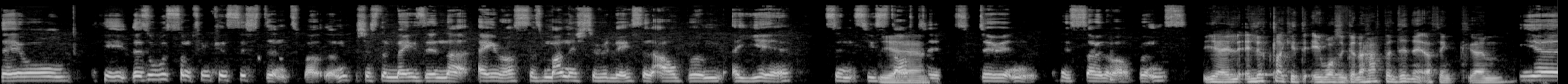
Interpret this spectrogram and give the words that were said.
they all he there's always something consistent about them. It's just amazing that Euros has managed to release an album a year since he started yeah. doing his solo albums. Yeah, it looked like it, it wasn't going to happen, didn't it? I think. Um, yeah.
